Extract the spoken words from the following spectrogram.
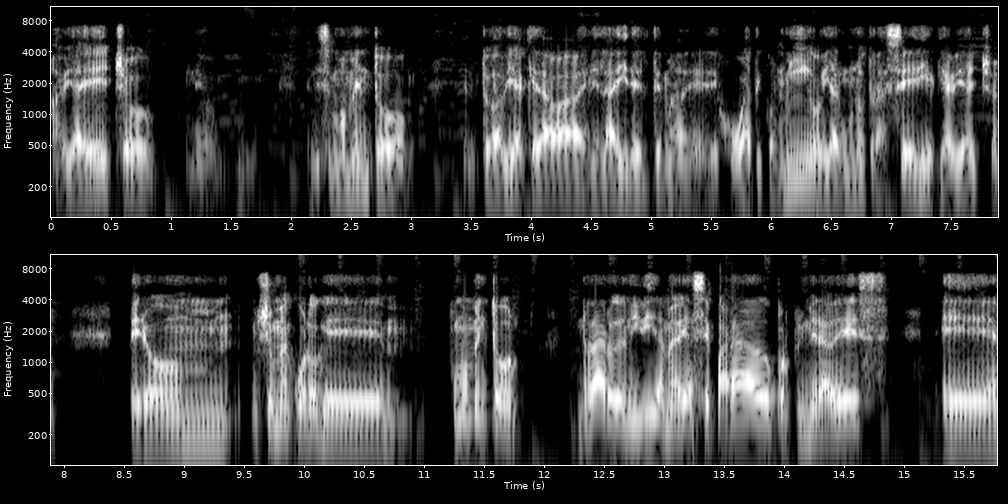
había hecho, en ese momento eh, todavía quedaba en el aire el tema de, de Jugate conmigo y alguna otra serie que había hecho, pero mm, yo me acuerdo que fue un momento raro de mi vida, me había separado por primera vez, eh,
